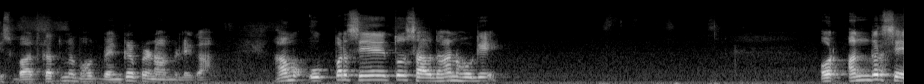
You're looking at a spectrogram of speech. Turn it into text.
इस बात का तुम्हें बहुत भयंकर परिणाम मिलेगा। हम ऊपर से तो सावधान हो गए और अंदर से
